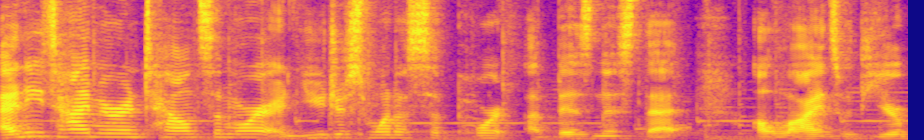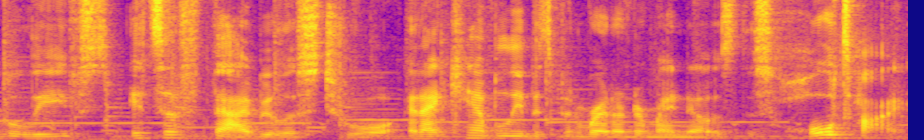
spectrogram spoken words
anytime you're in town somewhere and you just want to support a business that aligns with your beliefs, it's a fabulous tool and I can't believe it's been right under my nose this whole time.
